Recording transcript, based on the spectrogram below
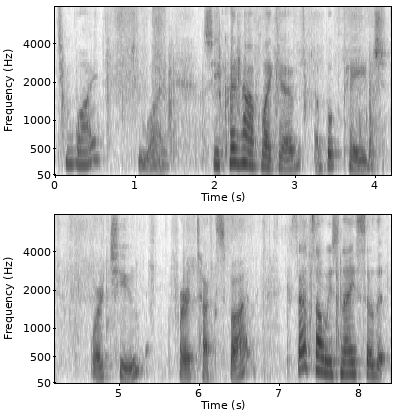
Too wide? Too wide. So you could have like a, a book page or two for a tuck spot. Because that's always nice so that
